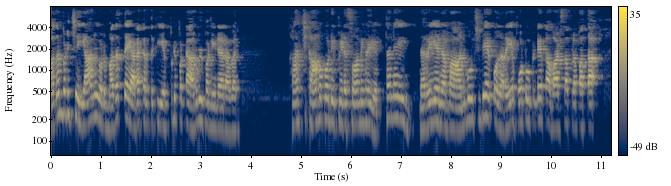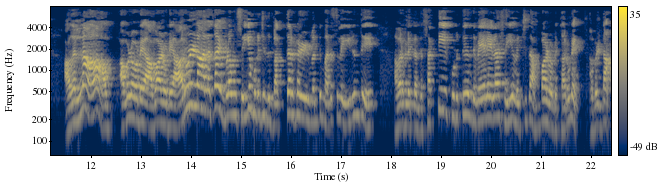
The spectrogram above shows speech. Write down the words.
மதம் பிடிச்ச யானையோட மதத்தை அடக்கிறதுக்கு எப்படிப்பட்ட அருள் பண்ணினார் அவர். காஞ்சி காமகோடி பீட சுவாமிகள் எத்தனை நிறைய நம்ம அனுபவிச்சுட்டே இருக்கோம். நிறைய போட்டு விட்டுட்டே இருக்கா வாட்ஸ்அப்ல பார்த்தா. அதெல்லாம் அவ்- அவளுடைய அவளுடைய அருள்னால தான் இவ்வளவு செய்ய முடிஞ்சது. பக்தர்கள் வந்து மனசுல இருந்து அவர்களுக்கு அந்த சக்தியை கொடுத்து அந்த வேலையெல்லாம் செய்ய வச்சது அம்பாளோட கருணை. அவள் தான்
